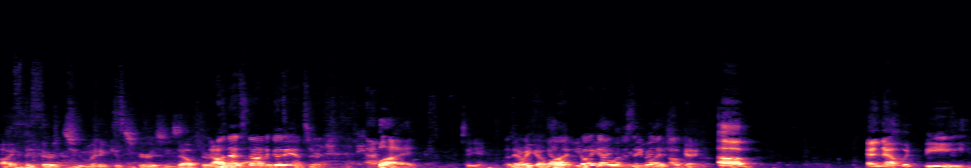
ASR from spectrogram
I think there are too many conspiracies out there. Oh, that's not a good answer. But see, There we go. You But gotta- you, know, you yeah, gotta you let just me say but. finish. Okay. um, and that would be.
